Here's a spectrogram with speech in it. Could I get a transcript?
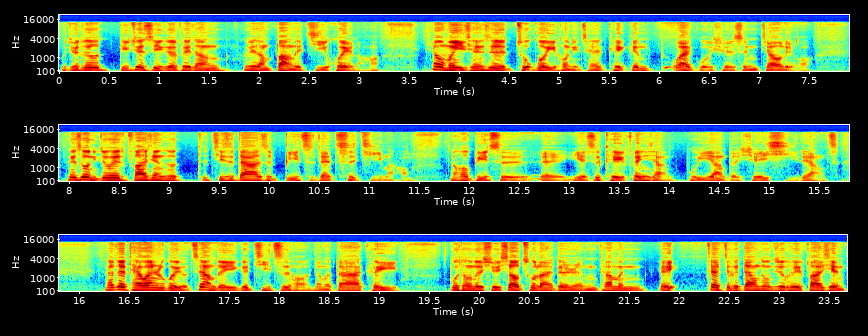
我觉得都的确是一个非常非常棒的机会了哈。像我们以前是出国以后，你才可以跟外国学生交流，那时候你就会发现说，其实大家是彼此在刺激嘛哈。然后彼此呃也是可以分享不一样的学习这样子。那在台湾如果有这样的一个机制哈，那么大家可以不同的学校出来的人，他们诶在这个当中就会发现，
